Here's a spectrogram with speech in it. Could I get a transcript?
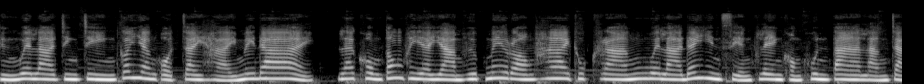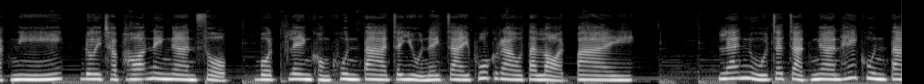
ถึงเวลาจริงๆ ก็ยังอดใจหายไม่ได้ และคงต้องพยายามฮึบไม่ร้องไห้ทุกครั้ง เวลาได้ยินเสียงเพลงของคุณตาหลังจากนี้ โดยเฉพาะในงานศพ บทเพลงของคุณตาจะอยู่ในใจพวกเราตลอดไป และหนูจะจัดงานให้คุณตา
